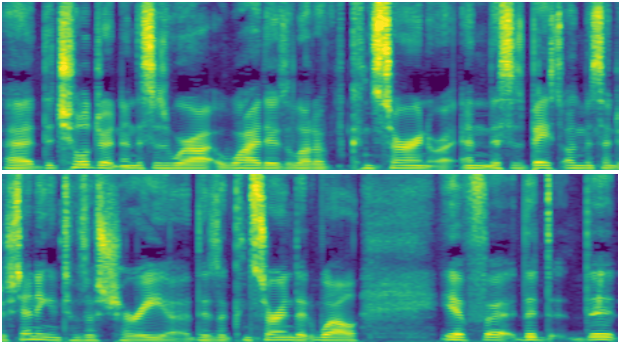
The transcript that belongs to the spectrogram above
uh, the children, and this is where I, why there's a lot of concern, or, and this is based on misunderstanding in terms of Sharia. There's a concern that well, if uh, the the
